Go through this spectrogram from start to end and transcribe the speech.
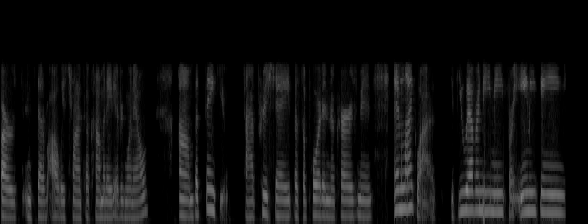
first instead of always trying to accommodate everyone else. Um, but thank you. I appreciate the support and encouragement. And likewise, if you ever need me for anything,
